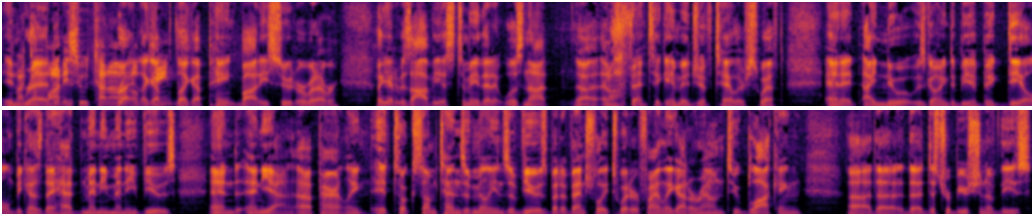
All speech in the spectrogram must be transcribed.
in Like a red bodysuit right, of like paint? a like a paint bodysuit or whatever. Like it was obvious to me that it was not uh, an authentic image of Taylor Swift, and it I knew it was going to be a big deal because they had many many views, and and yeah, uh, apparently it took some tens of millions of views, but eventually Twitter finally got around to blocking uh, the the distribution of these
